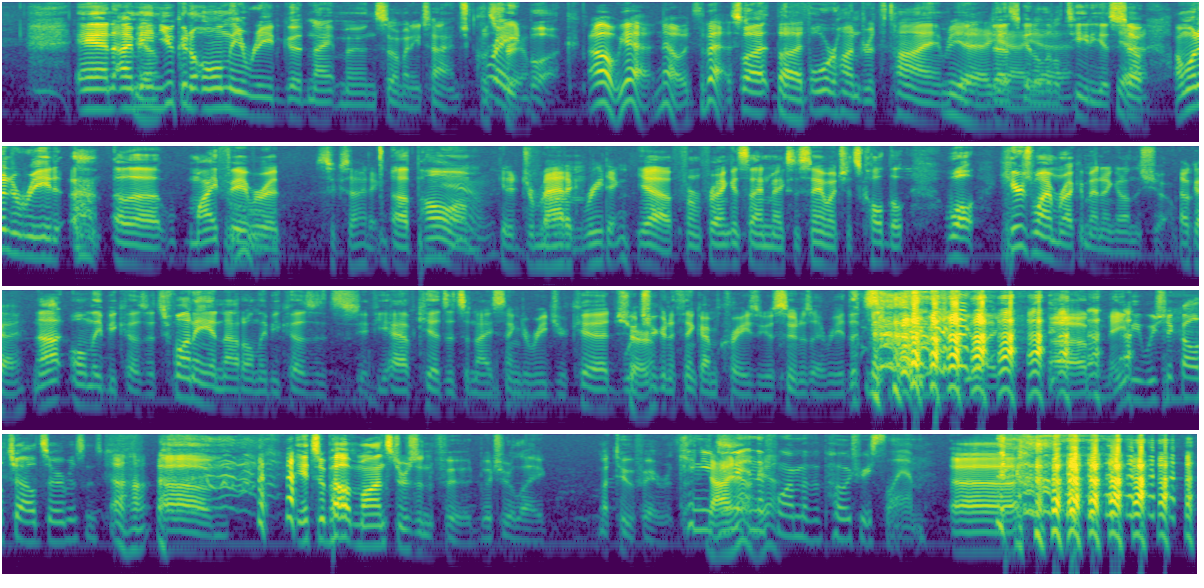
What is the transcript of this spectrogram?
And I mean, Yeah. you can only read Goodnight Moon so many times. Great book. Oh yeah. No, it's the best. But, but the 400th time, Yeah, it does yeah, get a little tedious. Yeah. So I wanted to read uh, my favorite it's exciting. A poem. Yeah. Get a dramatic from- reading. Yeah, from Frankenstein Makes a Sandwich. It's called the. Well, here's why I'm recommending it on the show. Okay. Not only because it's funny, and not only because it's if you have kids, it's a nice thing to read your kid. Sure. Which you're going to think I'm crazy as soon as I read this. You're gonna be like, uh, maybe we should call child services. Uh-huh. Um, it's about monsters and food, which are like my two favorite things. Can you do I it know, in the yeah. form of a poetry slam? Uh, God,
